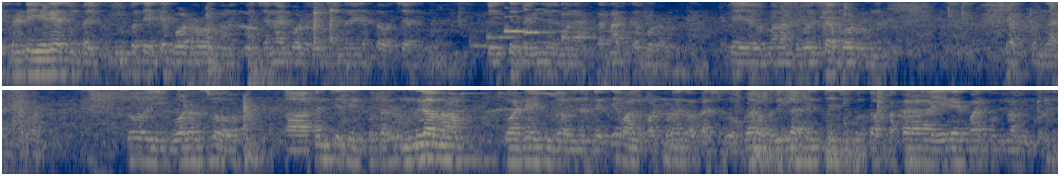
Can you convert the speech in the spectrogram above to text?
డిఫరెంట్ ఏరియాస్ ఉంటాయి. ఇప్పుడు తిరుపతి అంటే బోర్డర్ మనకు చెన్నై బోర్డర్ చెన్నై అంతా వచ్చేస్తుంది. తెలిస్తే బెంగళూరు మన కర్ణాటక బోర్డర్ అంటే మనకు ఒరిస్సా బోర్డర్ ఉన్నట్టు విశాఖపట్నం దాటిన తర్వాత. సో ఈ బోర్డర్స్లో అఫెన్స్ చేసి వెళ్ళిపోతారు. ముందుగా మనం కోఆర్డినేటివ్గా ఉన్నట్లయితే వాళ్ళు పట్టుకోవడానికి అవకాశం ఉంది. ఒకవేళ ఒక దగ్గర అఫెన్స్ చేసి పోతా పక్క ఏరియాకి మారిపోతున్నారు అనుకోండి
